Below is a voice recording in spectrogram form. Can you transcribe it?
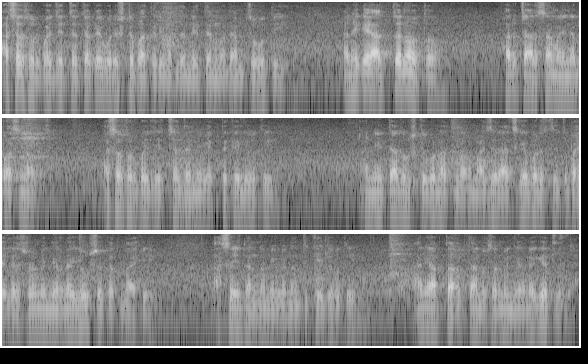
अशा स्वरूपाची चर्चा काही वरिष्ठ पातळीमधल्या नेत्यांमध्ये आमची होती. आणि हे काही आजचं नव्हतं. हर चार सहा महिन्यापासूनच अशा स्वरूपाची इच्छा त्यांनी व्यक्त केली होती. आणि त्या दृष्टिकोनातनं माझी राजकीय परिस्थिती पाहिल्याशिवाय मी निर्णय घेऊ शकत नाही असंही त्यांना मी विनंती केली होती. आणि आत्ता त्यानुसार मी निर्णय घेतलेला आहे.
